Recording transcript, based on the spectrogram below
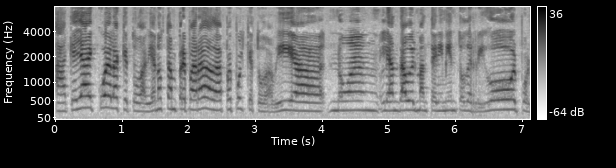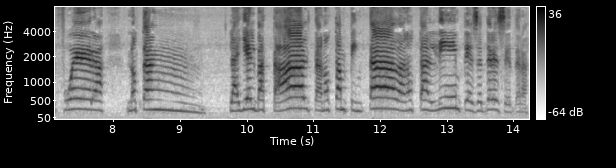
A aquellas escuelas que todavía no están preparadas, pues porque todavía no le han dado el mantenimiento de rigor por fuera, no están, la hierba está alta, no están pintadas, no están limpias, etcétera, etcétera.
